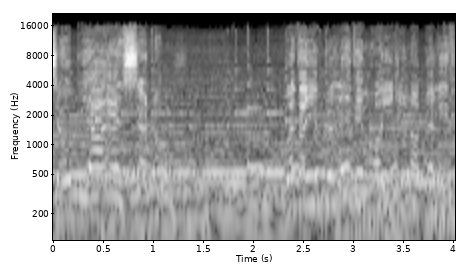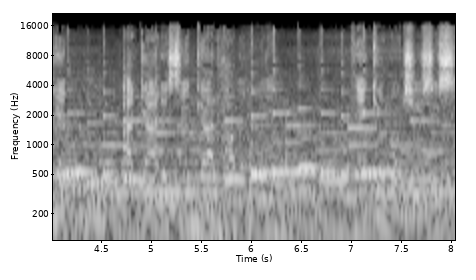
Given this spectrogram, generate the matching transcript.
sɛ obiara answer no. Whether you believe him or you do not believe him our god is a god hallelujah. Thank you lord jesus.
